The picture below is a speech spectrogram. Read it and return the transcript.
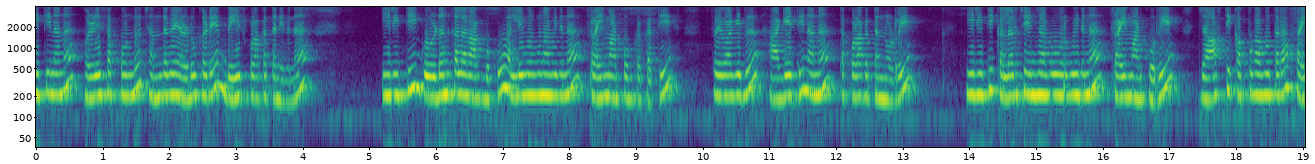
ರೀತಿ ನಾನು ಹೊಳ್ಳಿಸಕ್ಕೊಂಡು ಚಂದಾಗ ಎರಡೂ ಕಡೆ ಬೇಯಿಸ್ಕೊಳಕತ್ತಾನ ಇದನ್ನ. ಈ ರೀತಿ ಗೋಲ್ಡನ್ ಕಲರ್ ಆಗ್ಬೇಕು ಅಲ್ಲಿವರೆಗೂ ನಾವು ಇದನ್ನ ಫ್ರೈ ಮಾಡ್ಕೊಬೇಕತಿ ಸೊ ಇವಾಗ ಇದು ಆಗೈತಿ. ನಾನು ತಕೊಳಕತ್ತಾನ ನೋಡ್ರಿ. ಈ ರೀತಿ ಕಲರ್ ಚೇಂಜ್ ಆಗೋವರೆಗೂ ಇದನ್ನ ಫ್ರೈ ಮಾಡ್ಕೊರಿ. ಜಾಸ್ತಿ ಕಪ್ಪಗಾಗೋ ಥರ ಫ್ರೈ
